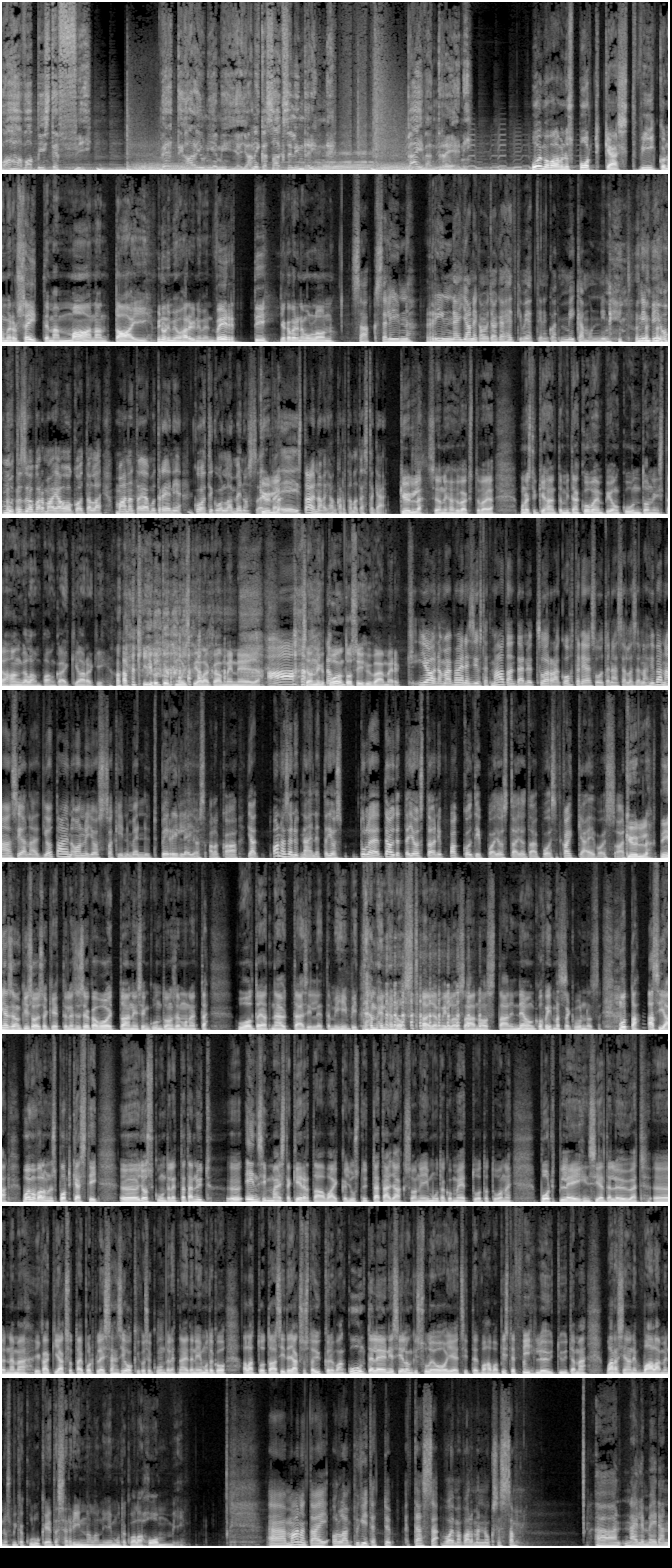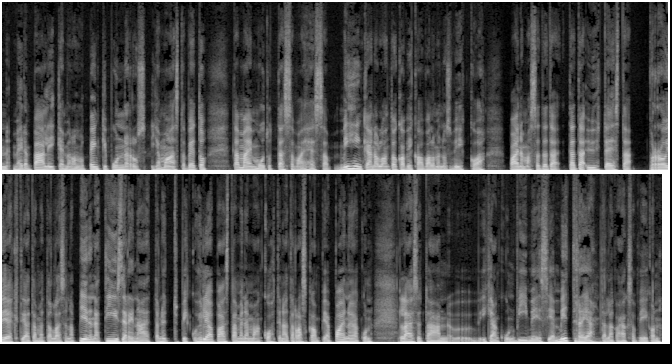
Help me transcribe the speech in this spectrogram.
vahva.fi. Vertti Harjuniemi ja Janika Sakselin rinne. Päivän treeni. Voimavalmennus podcast, viikko numero seitsemän maanantai. Minun nimi on Harjuniemen Vertti ja kaverina mulla on Sakselin, Rinne, Janika. Mä oikein hetki miettiä, niin kuin, että mikä mun nimi, nimi on, mutta se on varmaan ihan ok tällä maanantai mun treeniä kohti, kun ollaan menossa. Kyllä. Että ei sitä aina ihan kartalla tästäkään. Kyllä, se on ihan hyväksyttävää. Ja monestikinhan, että mitä kovempi on kunto, niin sitä hankalampaa on kaikki arki, arkijutut muistialakaan menee. Ja Aa, se on niin kuin, tuo on tosi hyvä merkki. Joo, no mä, mä menisin just, että mä otan tämän nyt suoraan kohteliaisuutena sellaisena hyvänä asiana, että jotain on jossakin mennyt perille, jos alkaa. Ja onhan se nyt näin, että jos tulee täytettä jostain, niin pakko tippua jostain jotain pois, että kaikkea ei voi saada. Kyllä, niinhän se on kisoissakin, että se, joka voittaa, niin sen kunto on semmoinen, että huoltajat näyttää sille, että mihin pitää mennä nostaa ja milloin saa nostaa, niin ne on kovimmassa kunnossa. Mutta asiaan, voimavalmennuspodcasti, jos kuuntelet tätä nyt ensimmäistä kertaa vaikka just nyt tätä jaksoa, niin ei muuta kuin meet tuota tuonne Podplayhin, sieltä löydät ö, nämä ja kaikki jaksot, tai Podplayssähän se onkin, kun sä kuuntelet näitä, niin ei muuta kuin alat tuota siitä jaksosta ykkönen vaan kuunteleen. Ja siellä onkin sulle ohjeet sitten, että vahva.fi löytyy tämä varsinainen valmennus, mikä kulkee tässä rinnalla, niin ei muuta kuin ala hommiin. Ää, maanantai ollaan pykitetty tässä voimavalmennuksessa ää, näille meidän, meidän pääliikkeen. Meillä on ollut penkkipunnerus ja maastaveto. Tämä ei muutu tässä vaiheessa mihinkään. Ollaan tokavikaa valmennusviikkoa painamassa tätä, tätä yhteistä projektia tämä tällaisena pienenä tiiserinä, että nyt pikkuhiljaa päästään menemään kohti näitä raskaampia painoja, kun lähestytään ikään kuin viimeisiä metrejä tällä kahdeksan viikon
